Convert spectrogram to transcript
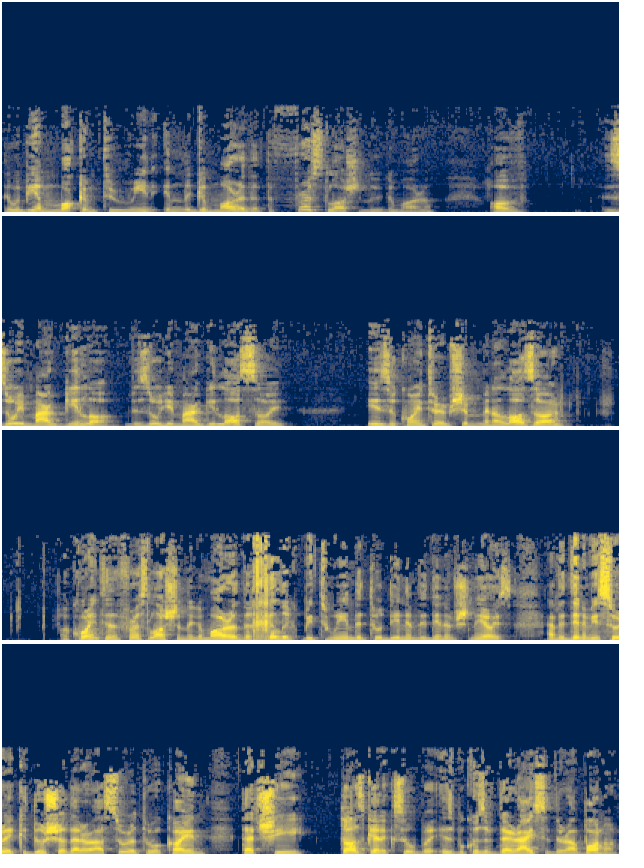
there would be a mokum to read in the Gemara that the first lashon of the Gemara of Zui Margila v'Zui Margilosoi is according to Reb Shimon ben Elazar. According to the first lashon in the Gemara, the chilik between the two dinim, the din of Shnios and the din of Yisura Kedusha that are asura to a kohen that she does get exuba is because of deraisa derabonon.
